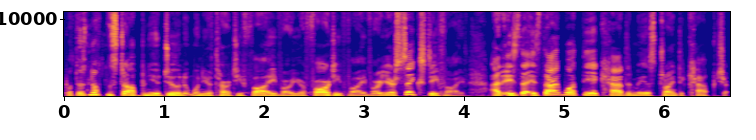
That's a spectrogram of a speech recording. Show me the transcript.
But there's nothing stopping you doing it when you're 35 or you're 45 or you're 65. And is that is that what the academy is trying to capture?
